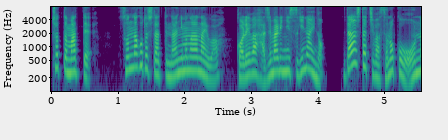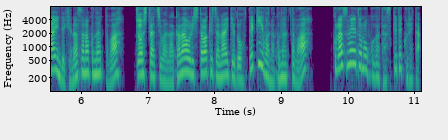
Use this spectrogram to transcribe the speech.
ちょっと待って。そんなことしたって何にもならないわ。これは始まりに過ぎないの。男子たちはその子をオンラインでけなさなくなったわ。女子たちは仲直りしたわけじゃないけど敵意はなくなったわ。クラスメートの子が助けてくれた。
